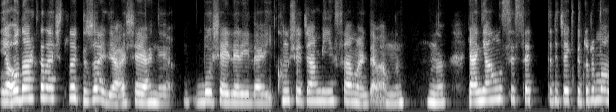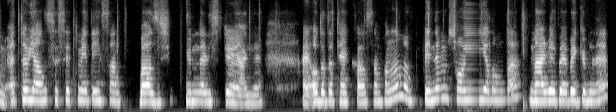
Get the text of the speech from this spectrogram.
Ya o da arkadaşlığı güzel ya şey hani bu şeyleriyle konuşacağım bir insan var devamlı. Yani yalnız hissettirecek bir durum olmuyor. E, tabii yalnız hissetmeyi de insan bazı ş- günler istiyor yani. Hani odada tek kalsam falan ama benim son yılımda Merve ve Begüm'le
